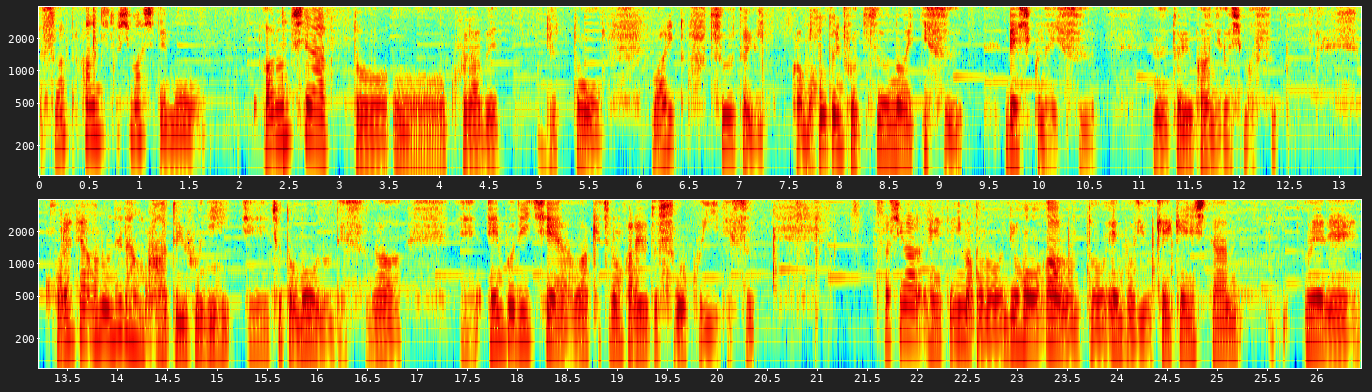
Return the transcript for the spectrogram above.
座った感じとしましてもアーロンチェアと比べると割と普通というか、まあ、本当に普通の椅子ベーシックな椅子という感じがします。これであの値段かというふうに、えちょっと思うのですが、えエンボディチェアは結論から言うとすごくいいです。私が、えー、と今この両方アーロンとエンボディを経験した上で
